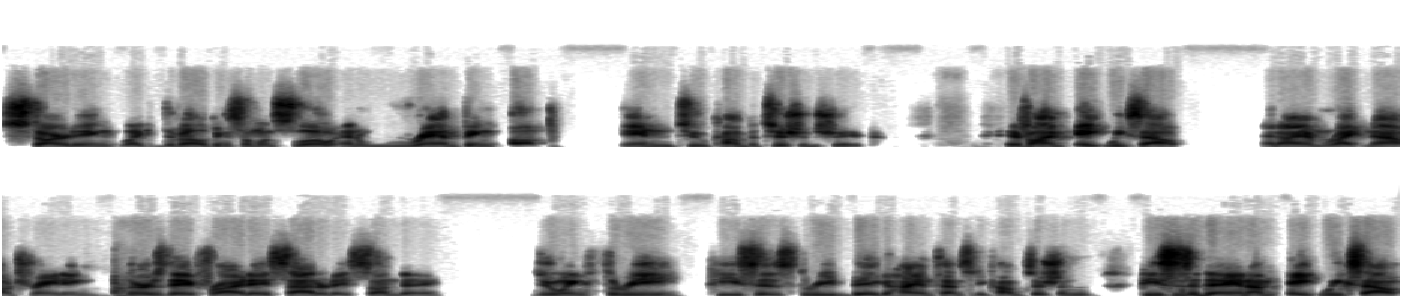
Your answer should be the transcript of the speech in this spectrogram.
starting like developing someone slow and ramping up into competition shape. If I'm eight weeks out and I am right now training Thursday, Friday, Saturday, Sunday, doing three pieces, three big high intensity competition pieces a day, and I'm eight weeks out,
